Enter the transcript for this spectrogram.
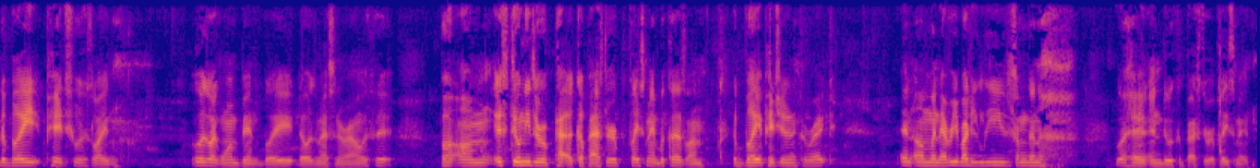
the blade pitch was like it was like one bent blade that was messing around with it. But um it still needs a, a capacitor replacement because um the blade pitch is incorrect. And um, when everybody leaves, I'm gonna go ahead and do a capacitor replacement.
